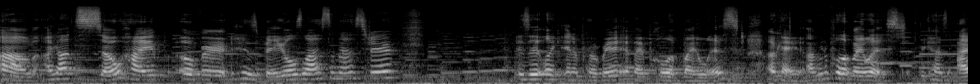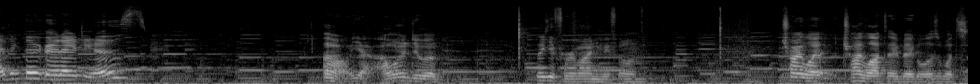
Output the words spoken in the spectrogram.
Um, I got so hype over his bagels last semester. Is it like inappropriate if I pull up my list? Okay, I'm gonna pull up my list because I think they're great ideas. Oh yeah, I want to do a. Thank you for reminding me, phone. Try la- try latte bagel is what's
